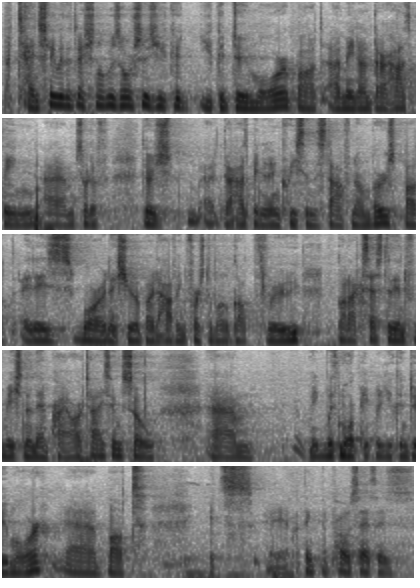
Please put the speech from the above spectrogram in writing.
potentially with additional resources you could you could do more, but I mean, and there has been um, sort of there's uh, there has been an increase in the staff numbers, but it is more an issue about having first of all got through, got access to the information, and then prioritising. So, um, I mean, with more people you can do more, uh, but it's I think the process is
